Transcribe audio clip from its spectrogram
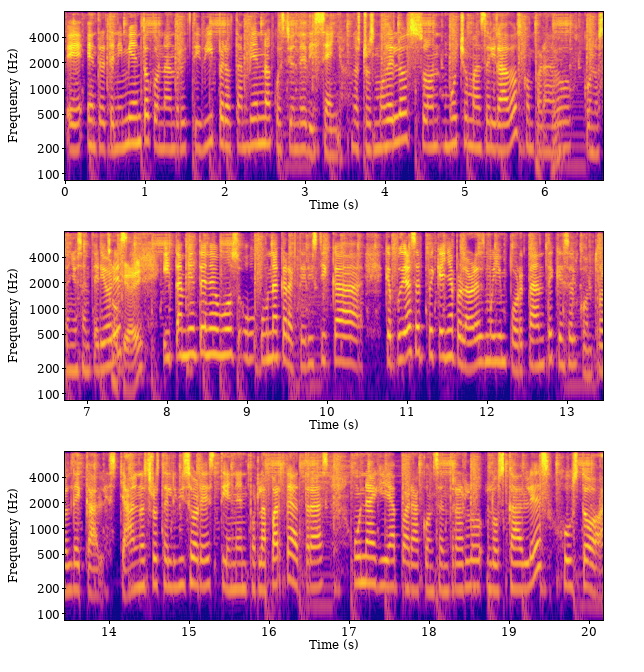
eh, entretenimiento con Android TV, pero también una cuestión de diseño. Nuestros modelos son mucho más delgados comparado con los años anteriores. Y también tenemos una característica que pudiera ser pequeña, pero la verdad es muy importante, que es el control de cables. Ya nuestros televisores tienen por la parte de atrás una guía para concentrar lo- los cables justo a-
